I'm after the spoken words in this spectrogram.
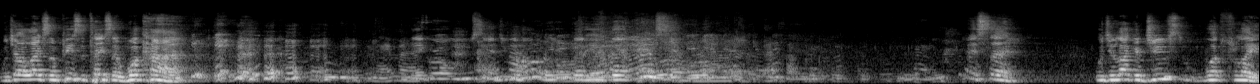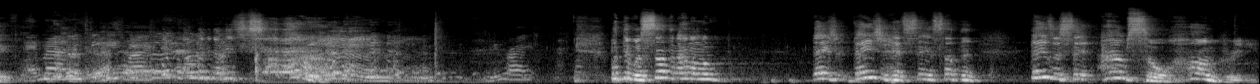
"Would y'all like some pizza?" taste said, "What kind?" Negro, you said you were hungry. You better eat that pizza. They said. Would you like a juice? What flavor? Amen. That's right. I'm looking at it, shut up. You're right. But there was something, I don't know, Deja, Deja had said something. Deja said, I'm so hungry.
